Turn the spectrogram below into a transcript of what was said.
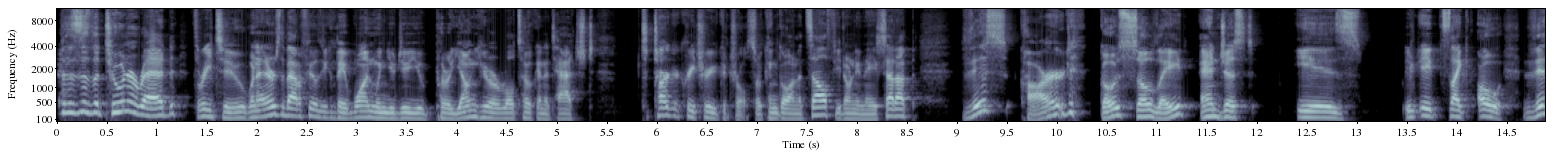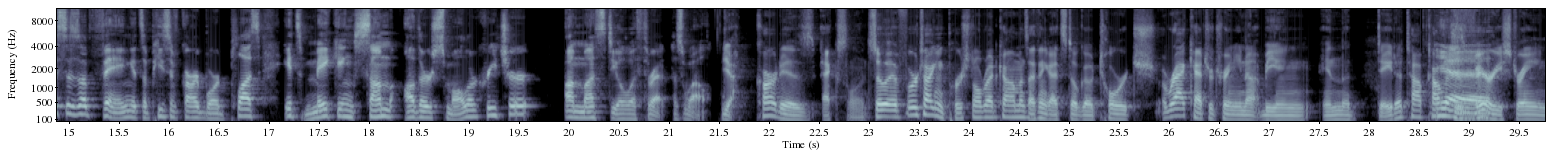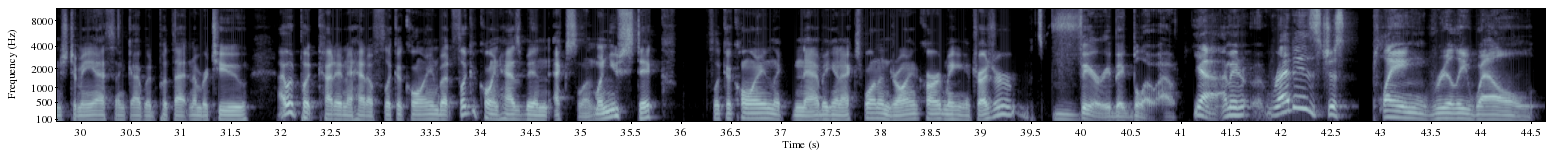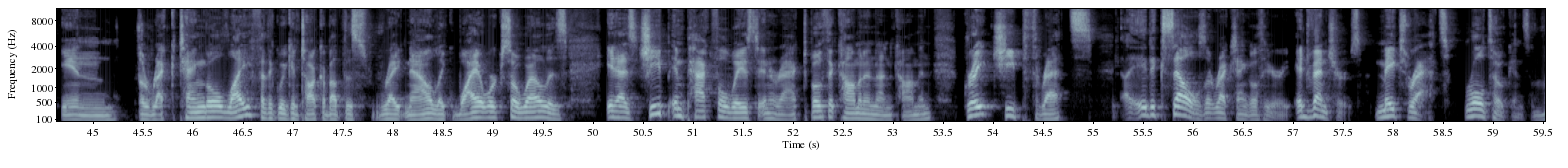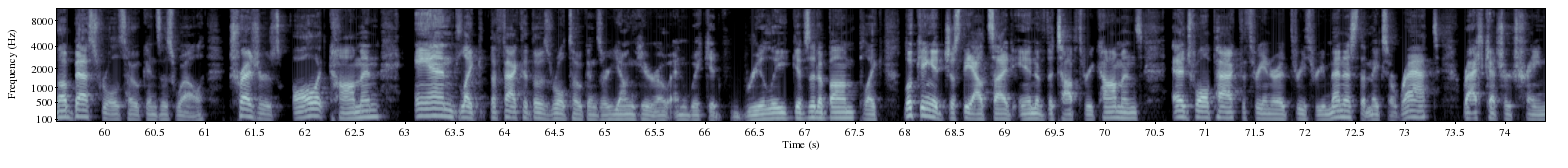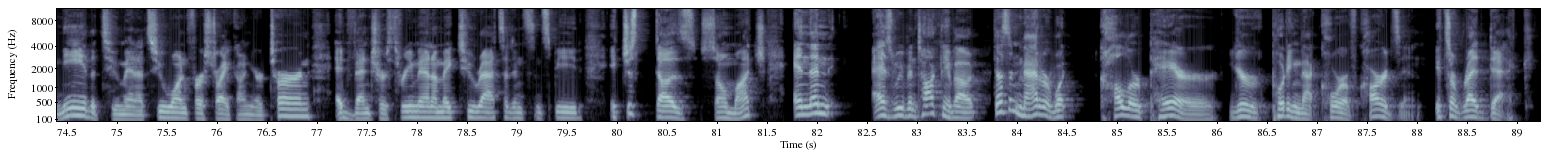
This is the two in a red, three two. When it enters the battlefield, you can pay one. When you do, you put a young hero role token attached to target creature you control. So it can go on itself. You don't need any setup. This card goes so late and just is it's like, oh, this is a thing. It's a piece of cardboard. Plus, it's making some other smaller creature a must deal with threat as well. Yeah, card is excellent. So if we're talking personal red commons, I think I'd still go torch. A Ratcatcher Trainee not being in the data top commons yeah. is very strange to me. I think I would put that number two. I would put cut in ahead of flick a coin, but flick a coin has been excellent. When you stick flick a coin, like nabbing an X one and drawing a card, making a treasure, it's very big blowout. Yeah, I mean, red is just playing really well in the rectangle life. I think we can talk about this right now. Like why it works so well is it has cheap, impactful ways to interact, both at common and uncommon, great cheap threats it excels at rectangle theory. Adventures, makes rats, role tokens, the best role tokens as well, treasures, all at common, and like the fact that those role tokens are Young Hero and Wicked really gives it a bump. Like looking at just the outside in of the top three commons, Edgewall Pack, the 300 3 3 menace that makes a rat, Ratcatcher Trainee, the 2 mana 2 1 first strike on your turn, Adventure 3 mana, make two rats at instant speed. It just does so much. And then as we've been talking about, doesn't matter what color pair you're putting that core of cards in. It's a red deck.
